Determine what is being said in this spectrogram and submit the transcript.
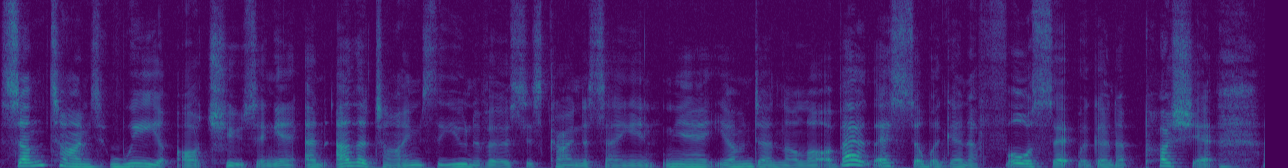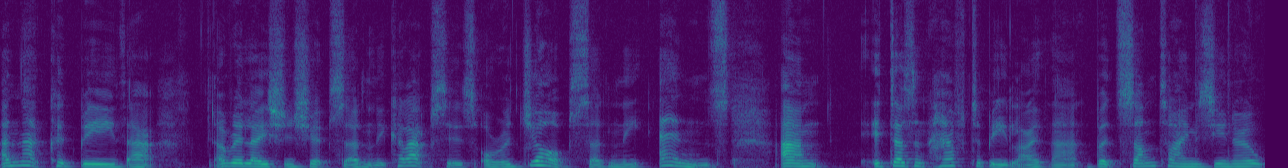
Sometimes we are choosing it, and other times the universe is kind of saying, Yeah, you haven't done a lot about this, so we're going to force it, we're going to push it. And that could be that a relationship suddenly collapses or a job suddenly ends. Um, it doesn't have to be like that, but sometimes, you know,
